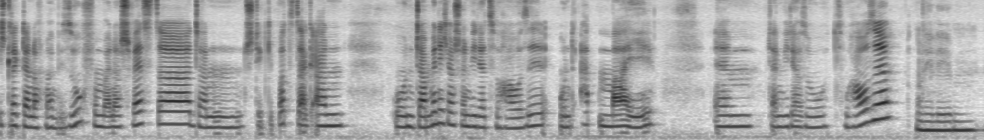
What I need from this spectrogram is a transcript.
Ich krieg dann noch mal Besuch von meiner Schwester, dann steht Geburtstag an und dann bin ich auch schon wieder zu Hause. Und ab Mai ähm, dann wieder so zu Hause, Unileben,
